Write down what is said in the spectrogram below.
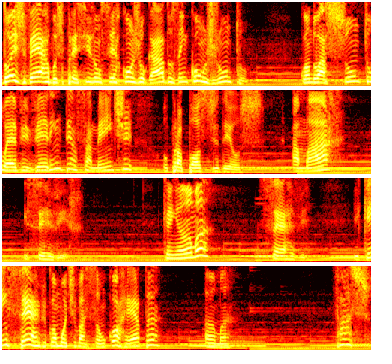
Dois verbos precisam ser conjugados em conjunto quando o assunto é viver intensamente o propósito de Deus: amar e servir. Quem ama, serve. E quem serve com a motivação correta, ama. Fácil.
